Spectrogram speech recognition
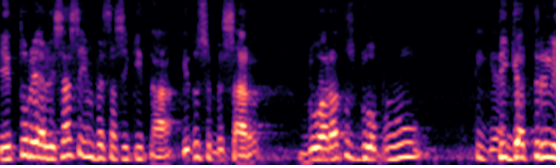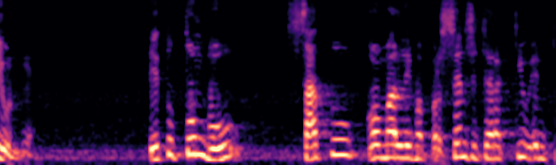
itu realisasi investasi kita itu sebesar 223 triliun. Ya. Itu tumbuh 1,5 persen secara Q&Q.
